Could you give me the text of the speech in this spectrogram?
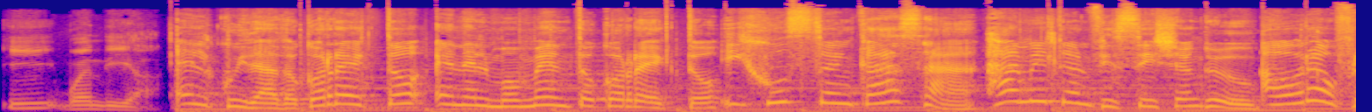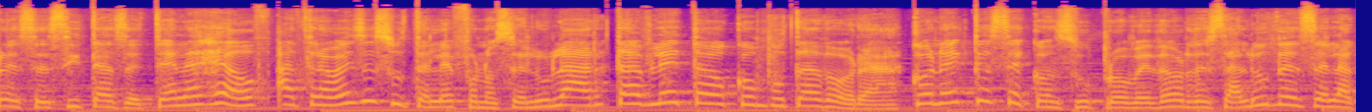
y buen día. El cuidado correcto en el momento correcto y justo en casa. Hamilton Physician Group ahora ofrece citas de telehealth a través de su teléfono celular, tableta o computadora. Conéctese con su proveedor de salud desde la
